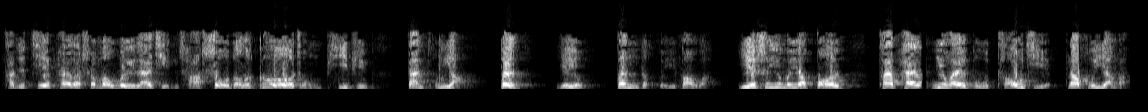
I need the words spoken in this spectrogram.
他就接拍了什么未来警察，受到了各种批评。但同样，笨也有笨的回报啊，也是因为要报恩。他拍了另外一部《桃姐》，那不一样啊，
